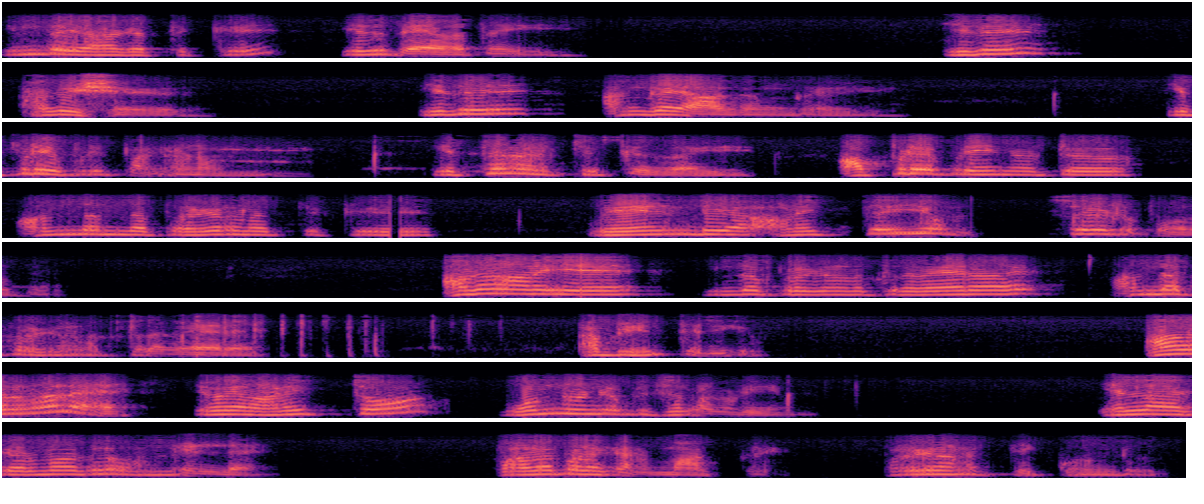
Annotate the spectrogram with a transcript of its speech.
இந்த யாகத்துக்கு இது தேவதை. இது அபிஷேகம் இது அங்க யாகங்கள் இப்படி இப்படி பண்ணணும். இத்தனை சுக்குகள் அப்படி அப்படின்னுட்டு அந்தந்த பிரகரணத்துக்கு வேண்டிய அனைத்தையும் சொல்லிட்டு போறது. அதனாலேயே இந்த பிரகடனத்துல வேற அந்த பிரகடனத்துல வேற அப்படின்னு தெரியும். அதனால இவங்க அனைத்தும் ஒண்ணு எப்படி சொல்ல முடியும்? எல்லா கர்மாக்களும் ஒண்ணு இல்லை. பல பல கர்மாக்கள் பிரகடனத்தை கொண்டு.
